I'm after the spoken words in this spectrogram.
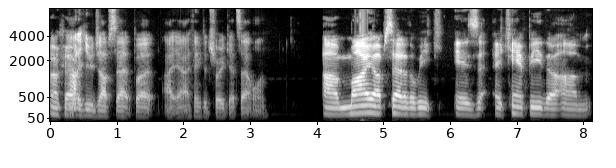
Okay. Not a huge upset, but I yeah, I think Detroit gets that one. Um, my upset of the week is it can't be the um,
